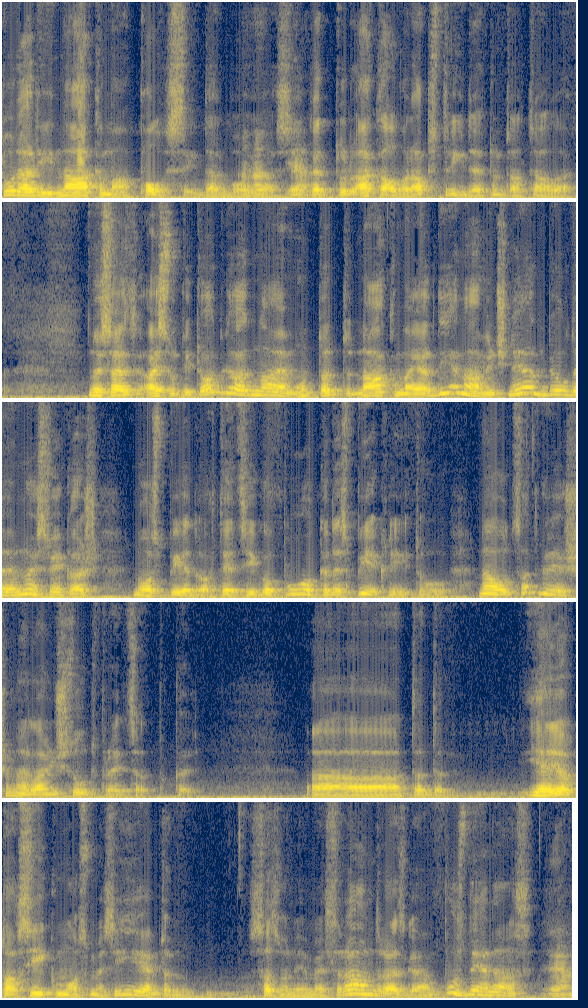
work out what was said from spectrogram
Tur arī nākamā policija darbojās, Aha, ja, jā. kad tur atkal var apstrīdēt un tā tālāk. Nu, es aiz, aizsūtīju atgādinājumu, un tad nākamajā dienā viņš neatbildēja. Nu, es vienkārši nospiedu attiecīgo pogu, kad es piekrītu naudas atgriešanai, lai viņš sūta preci atpakaļ. Uh, tad, ja jau tā sīkumos mēs ejam, tad sazvanījāmies ar Andru, aizgājām pusdienās. Jā.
